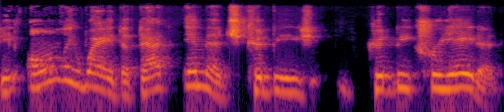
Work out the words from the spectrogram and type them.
The only way that that image could be, could be created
